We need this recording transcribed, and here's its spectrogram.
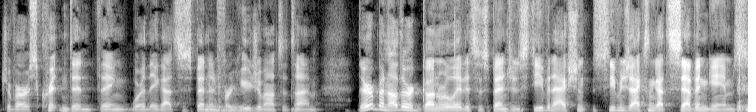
Javaris Crittenton thing where they got suspended mm-hmm. for huge amounts of time. There have been other gun related suspensions. Stephen Action Stephen Jackson got seven games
